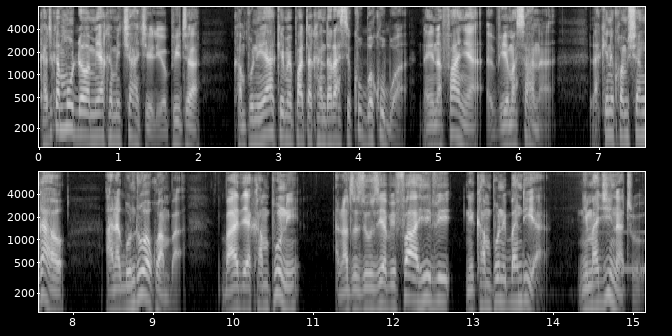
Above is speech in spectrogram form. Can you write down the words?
Katika muda wa miaka michache iliyopita, kampuni yake imepata kandarasi kubwa kubwa na inafanya vyema sana, lakini kwa mshangao anagundua kwamba baadhi ya kampuni anazoziuzia vifaa hivi ni kampuni bandia, ni majina tu,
